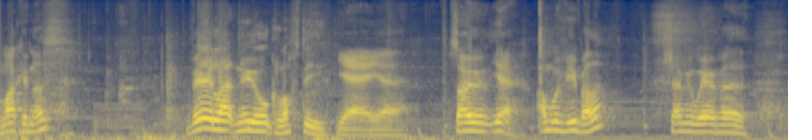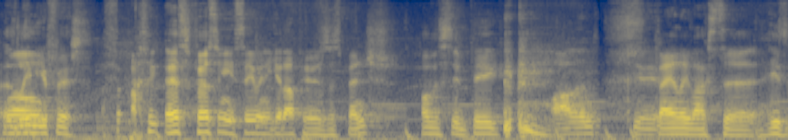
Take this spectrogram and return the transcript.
I'm liking this. Very like New York lofty. Yeah, yeah. So yeah, I'm with you, brother. Show me wherever is Well- leading you first. I think that's the first thing you see when you get up here is this bench. Obviously, big island. Yeah. Bailey likes to. He's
